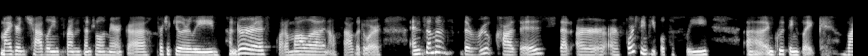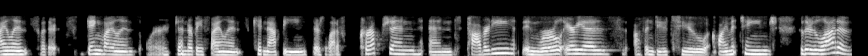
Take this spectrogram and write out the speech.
migrants traveling from Central America, particularly Honduras, Guatemala, and El Salvador. And some of the root causes that are, are forcing people to flee uh, include things like violence, whether it's gang violence or gender based violence, kidnapping. There's a lot of corruption and poverty in rural areas, often due to climate change. So there's a lot of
